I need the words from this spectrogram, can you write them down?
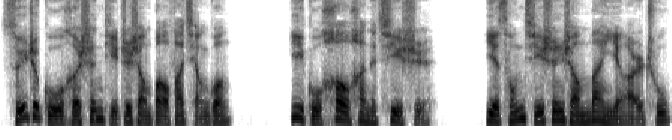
随着古河身体之上爆发强光，一股浩瀚的气势也从其身上蔓延而出。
